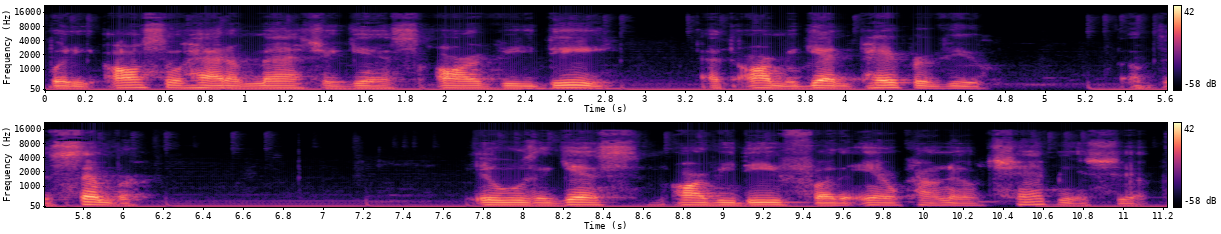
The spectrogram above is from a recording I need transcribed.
but he also had a match against RVD at the Armageddon pay-per-view of December. It was against RVD for the Intercontinental Championship.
